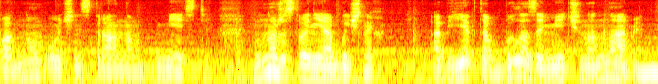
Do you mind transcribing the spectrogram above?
в одном очень странном месте. Множество необычных объектов было замечено нами.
